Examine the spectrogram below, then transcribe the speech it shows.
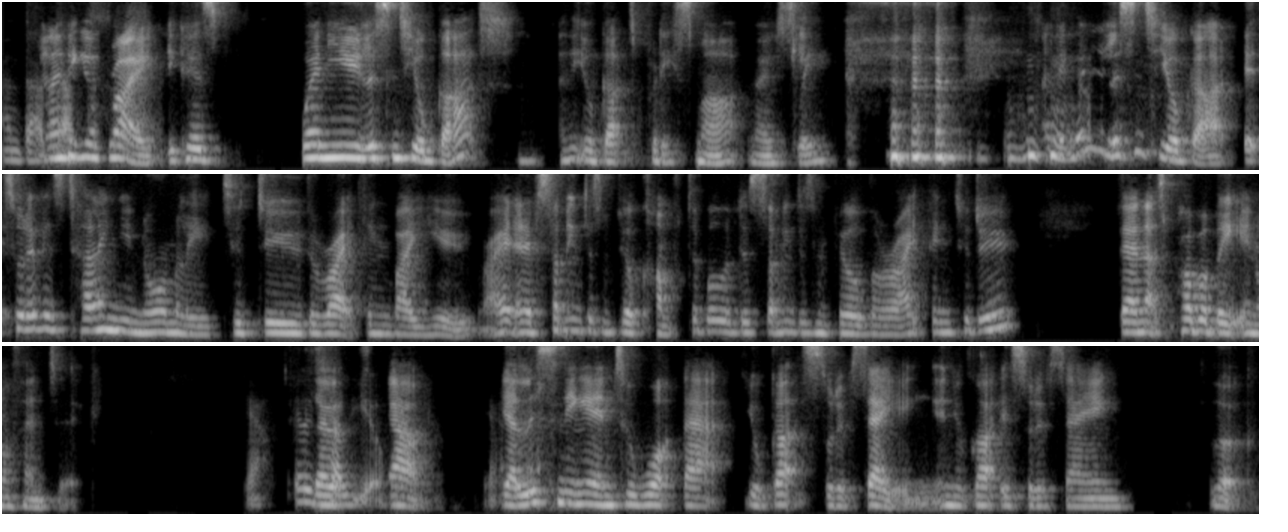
And, that, and I think you're right because when you listen to your gut, I think your gut's pretty smart mostly. I think when you listen to your gut, it sort of is telling you normally to do the right thing by you, right? And if something doesn't feel comfortable, if something doesn't feel the right thing to do, then that's probably inauthentic. Yeah, it'll so tell you. Yeah, yeah, listening in to what that your gut's sort of saying, and your gut is sort of saying, look,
